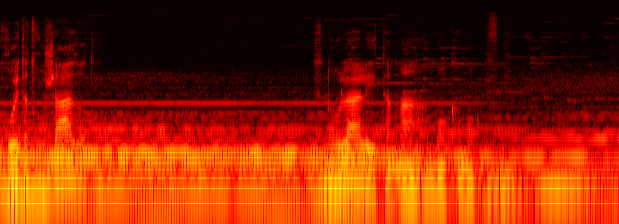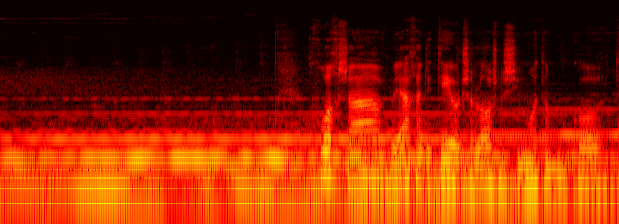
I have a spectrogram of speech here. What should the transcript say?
קחו את התחושה הזאת. תנו לה להיטמע עמוק עמוק בפנים. קחו עכשיו ביחד איתי עוד שלוש נשימות עמוקות.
